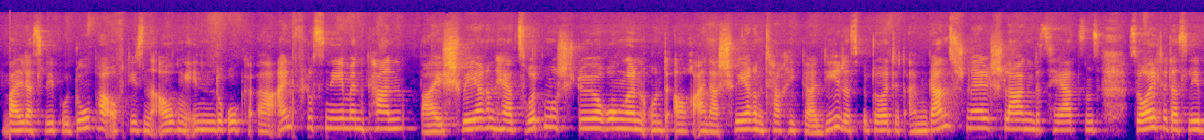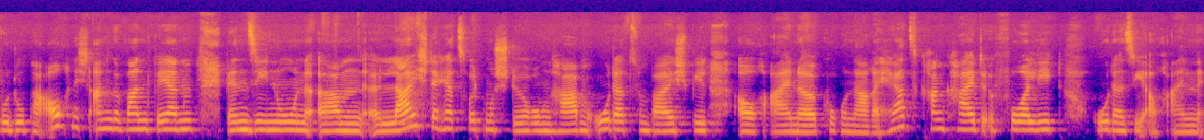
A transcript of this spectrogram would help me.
weil das Levodopa auf diesen Augeninnendruck äh, Einfluss nehmen kann. Bei schweren Herzrhythmusstörungen und auch einer schweren Tachykardie, das bedeutet einem ganz schnell Schlagen des Herzens, sollte das Levodopa auch nicht angewandt werden. Wenn Sie nun ähm, leichte Herzrhythmusstörungen haben oder zum Beispiel auch eine koronare Herzkrankheit vorliegt oder Sie auch einen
